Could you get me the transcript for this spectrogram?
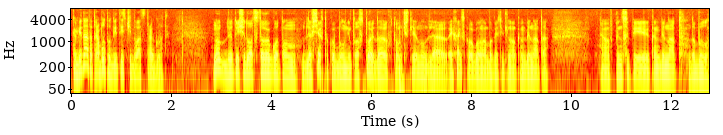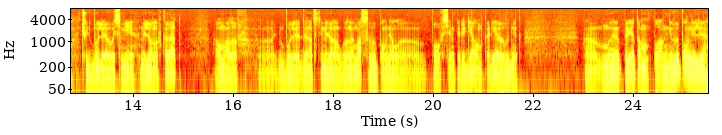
комбинат отработал 2022 год. Ну, 2022 год, он для всех такой был непростой, да, в том числе, ну, для Айхальского горно-обогатительного комбината. А, в принципе, комбинат добыл чуть более 8 миллионов карат алмазов, а, более 12 миллионов горной массы выполнил а, по всем переделам, карьер, рудник – мы при этом план не выполнили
